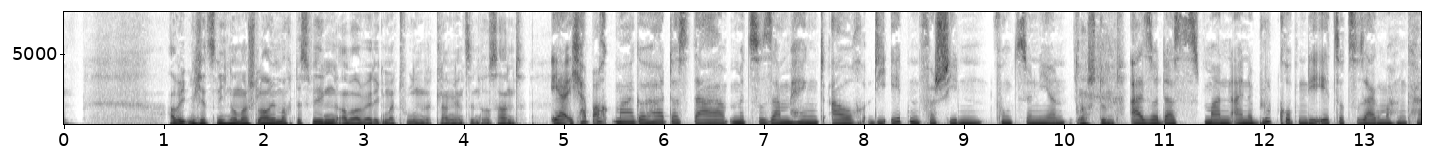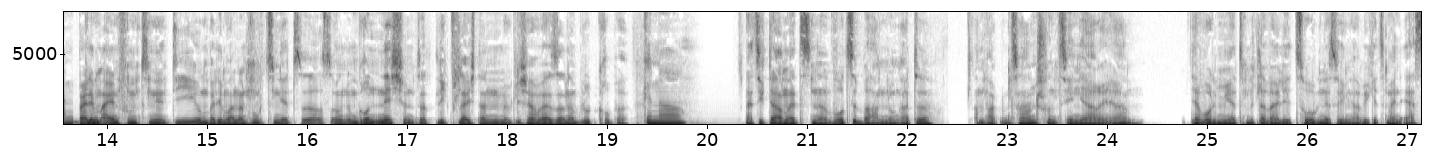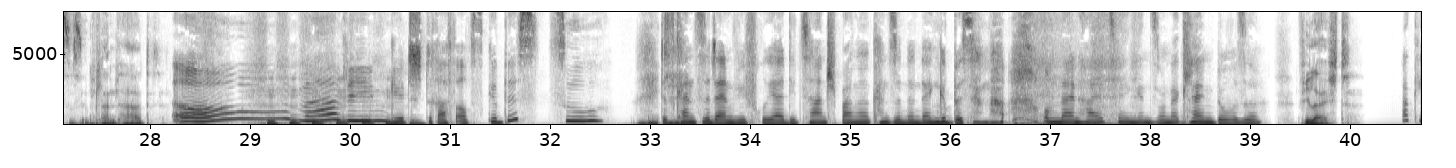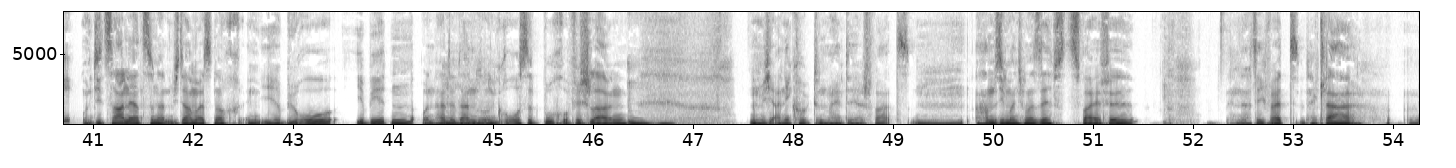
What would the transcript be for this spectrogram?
habe ich mich jetzt nicht nochmal schlau gemacht deswegen, aber werde ich mal tun. Das klang ganz interessant. Ja, ich habe auch mal gehört, dass da mit zusammenhängt auch Diäten verschieden funktionieren. Ach stimmt. Also, dass man eine Blutgruppendiät sozusagen machen kann. Bei dem einen funktioniert die und bei dem anderen funktioniert sie aus irgendeinem Grund nicht. Und das liegt vielleicht dann möglicherweise an der Blutgruppe. Genau. Als ich damals eine Wurzelbehandlung hatte, am Backenzahn, schon zehn Jahre her, der wurde mir jetzt mittlerweile gezogen, deswegen habe ich jetzt mein erstes Implantat. Oh, Marvin geht straff aufs Gebiss zu. Das kannst du dann wie früher die Zahnspange, kannst du dann dein Gebiss immer um deinen Hals hängen in so einer kleinen Dose. Vielleicht. Okay. Und die Zahnärztin hat mich damals noch in ihr Büro gebeten und hatte dann Mhm. so ein großes Buch aufgeschlagen und mich angeguckt und meinte, Herr Schwarz, hm, haben Sie manchmal Selbstzweifel? Dann dachte ich, was? Na klar,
